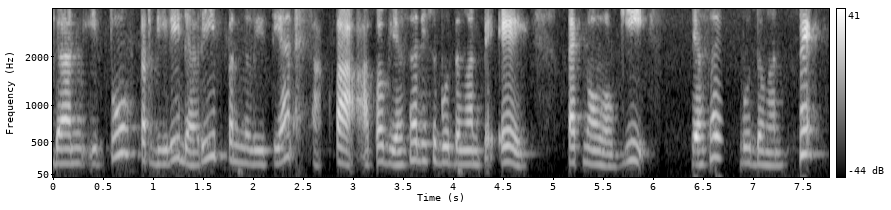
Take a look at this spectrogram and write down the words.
dan itu terdiri dari penelitian eksakta atau biasa disebut dengan PE, teknologi, biasa disebut dengan P,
